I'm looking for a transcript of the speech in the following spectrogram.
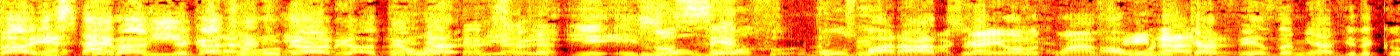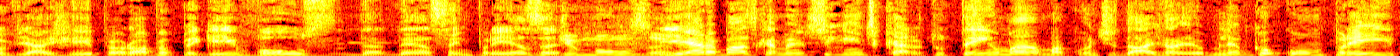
lugar e esperar chegar de um lugar até o outro. É isso aí. E, e- e No são seco. voos, voos baratos. A gaiola com asa. A única nada. vez da minha vida que eu viajei pra Europa, eu peguei voos da- dessa empresa. De Monza. E era basicamente o seguinte, cara. Tu tem uma, uma quantidade. Eu me lembro que eu comprei,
